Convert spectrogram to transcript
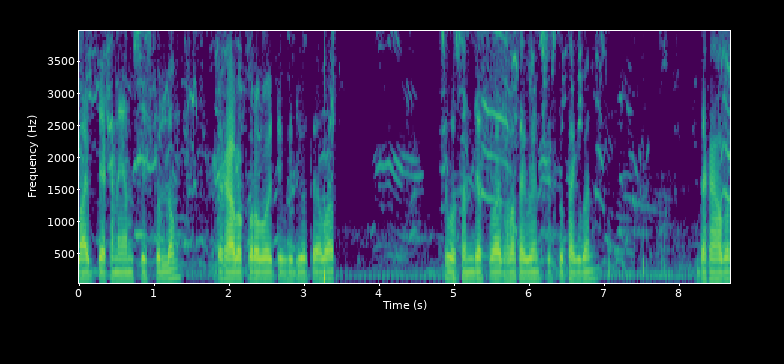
লাইভটা এখানে আমি শেষ করলাম। দেখা হবে পরবর্তী ভিডিওতে আবার। শুভ সন্ধ্যা, সবাই ভালো থাকবেন, সুস্থ থাকবেন। দেখা হবে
